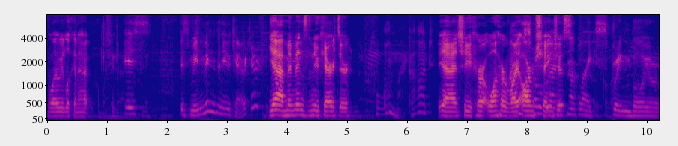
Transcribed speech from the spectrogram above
What are we looking at? is is Min Min the new character? Yeah, Min Min's the new character. Oh my god! Yeah, and she her one her right I'm arm so glad changes. It's not like Spring Boy or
